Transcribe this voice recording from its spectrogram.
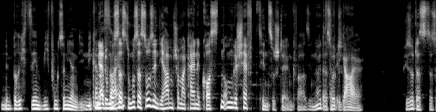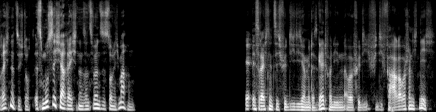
einen Bericht sehen, wie funktionieren die? Wie kann ja, das du sein? musst das, du musst das so sehen, die haben schon mal keine Kosten, um Geschäft hinzustellen quasi. Ne? Das, das ist wird egal. Wieso? Das, das rechnet sich doch. Es muss sich ja rechnen, sonst würden sie es doch nicht machen. Ja, es rechnet sich für die, die damit das Geld verdienen, aber für die, für die Fahrer wahrscheinlich nicht.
